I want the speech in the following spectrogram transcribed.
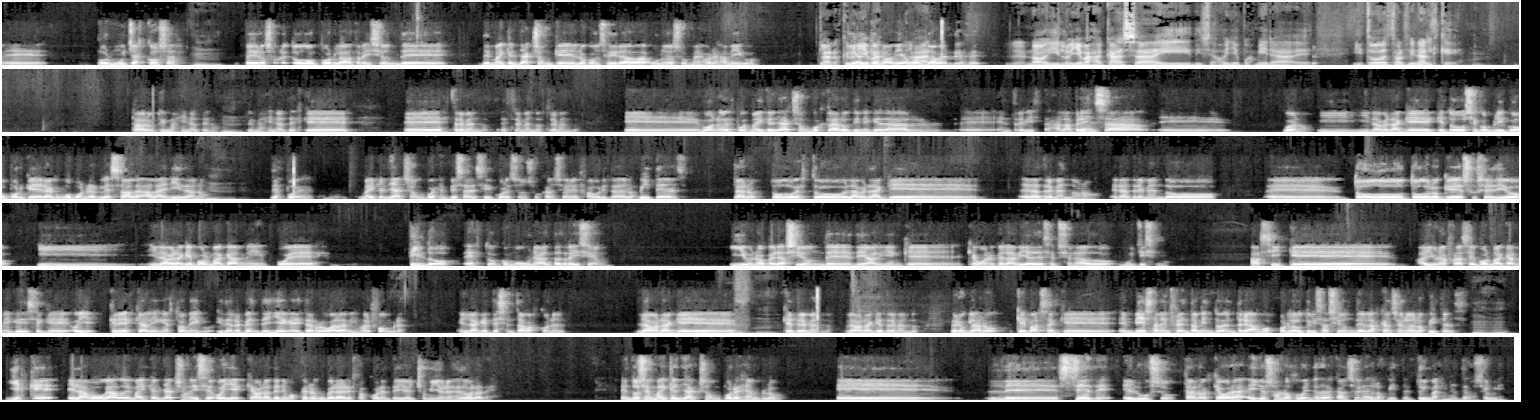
eh, por muchas cosas, mm. pero sobre todo por la traición de, Michael Jackson, que lo consideraba uno de sus mejores amigos. Claro, es que lo no había vuelto a ver desde. No, y lo llevas a casa y dices, oye, pues mira, eh, y todo esto al final, ¿qué? Claro, tú imagínate, ¿no? Mm. Tú imagínate, es que es tremendo, es tremendo, es tremendo. Eh, bueno, después Michael Jackson, pues claro, tiene que dar eh, entrevistas a la prensa. Eh, bueno, y, la verdad que, todo se complicó porque era como ponerle sal a la herida, ¿no? Mm. Después Michael Jackson, pues empieza a decir cuáles son sus canciones favoritas de los Beatles. Claro, todo esto, la verdad que era tremendo, ¿no? Era tremendo todo, todo lo que sucedió y, y la verdad que Paul McCartney, pues tildó esto como una alta traición y una operación de, alguien que, bueno, que le había decepcionado muchísimo. Así que hay una frase de Paul McCartney que dice que, oye, crees que alguien es tu amigo y de repente llega y te roba la misma alfombra en la que te sentabas con él. La verdad que, que tremendo, la verdad que tremendo. Pero claro, ¿qué pasa? Que empieza el enfrentamiento entre ambos por la utilización de las canciones de los Beatles. Y es que el abogado de Michael Jackson le dice, oye, que ahora tenemos que recuperar estos 48 millones de dólares. Entonces Michael Jackson, por ejemplo, eh, le cede el uso. Claro, es que ahora ellos son los dueños de las canciones de los Beatles. Tú imagínate, José Luis.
